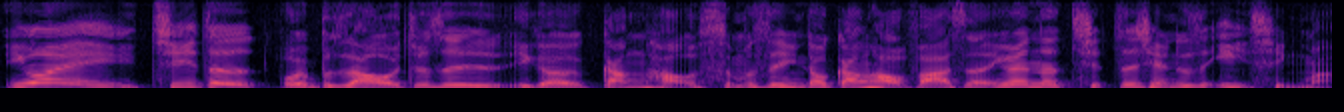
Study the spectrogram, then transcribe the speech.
因为其实这我也不知道，就是一个刚好什么事情都刚好发生，因为那前之前就是疫情嘛，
